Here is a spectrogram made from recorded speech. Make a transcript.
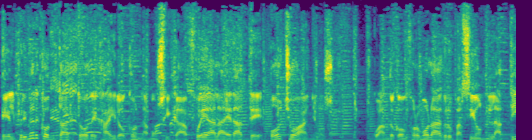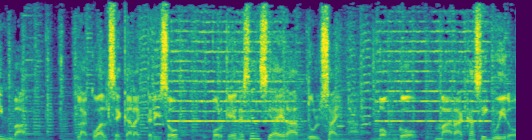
El primer contacto de Jairo con la música fue a la edad de 8 años, cuando conformó la agrupación La Timba, la cual se caracterizó porque en esencia era dulzaina, bongo, maracas y guiro.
